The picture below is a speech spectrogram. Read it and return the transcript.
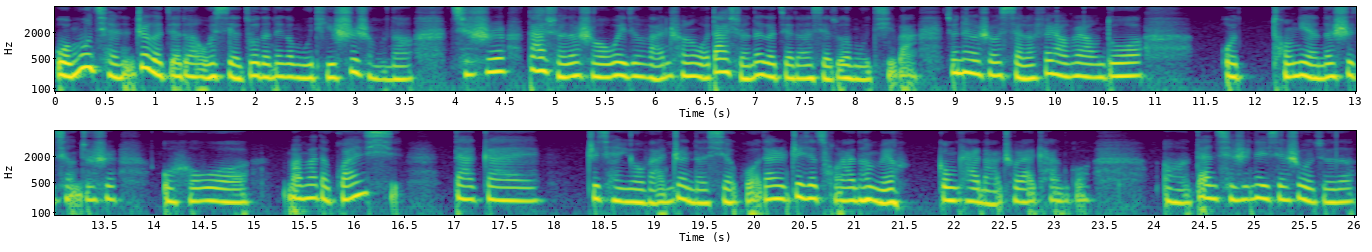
我目前这个阶段我写作的那个母题是什么呢？其实大学的时候我已经完成了我大学那个阶段写作的母题吧，就那个时候写了非常非常多我童年的事情，就是我和我妈妈的关系，大概之前有完整的写过，但是这些从来都没有 公开拿出来看过。嗯，但其实那些是我觉得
